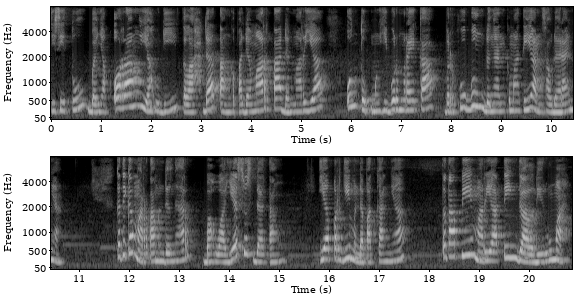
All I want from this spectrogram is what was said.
Di situ banyak orang Yahudi telah datang kepada Marta dan Maria untuk menghibur mereka berhubung dengan kematian saudaranya. Ketika Marta mendengar bahwa Yesus datang, ia pergi mendapatkannya, tetapi Maria tinggal di rumah.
